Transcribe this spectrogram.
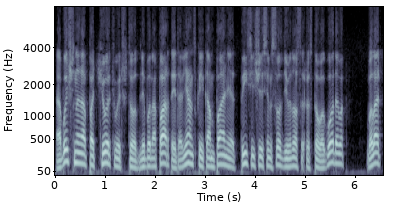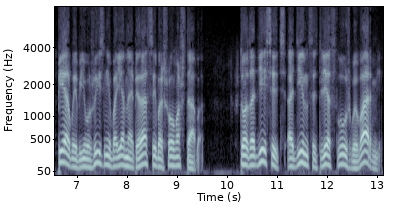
Обычно подчеркивают, что для Бонапарта итальянская кампания 1796 года была первой в его жизни военной операцией большого масштаба, что за 10-11 лет службы в армии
